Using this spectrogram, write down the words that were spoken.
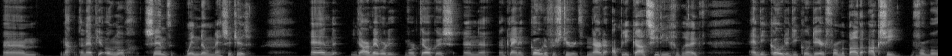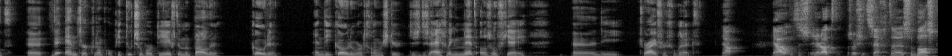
Ehm, nou, dan heb je ook nog send window messages. En daarbij wordt, wordt telkens een, eh, een kleine code verstuurd naar de applicatie die je gebruikt. En die code die codeert voor een bepaalde actie. Bijvoorbeeld eh, de enter-knop op je toetsenbord, die heeft een bepaalde code. En die code wordt gewoon verstuurd. Dus het is eigenlijk net alsof jij eh, die driver gebruikt. Ja. Ja, het is inderdaad, zoals je het zegt, eh, Sebas.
